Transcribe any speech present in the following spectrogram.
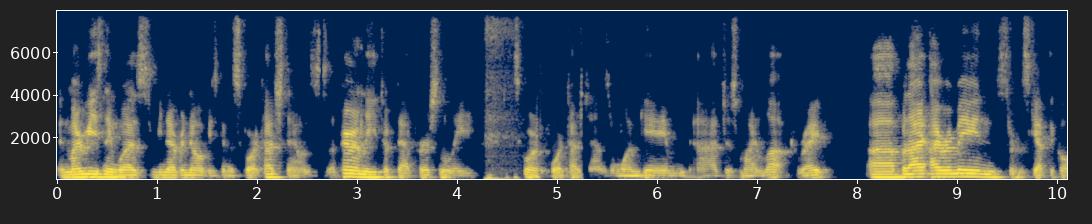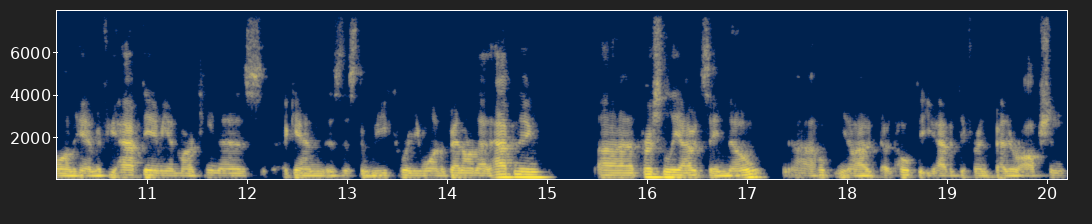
And my reasoning was we never know if he's going to score touchdowns. Apparently, he took that personally, scoring four touchdowns in one game. Uh, just my luck, right? Uh, but I, I, remain sort of skeptical on him. If you have Damian Martinez, again, is this the week where you want to bet on that happening? Uh, personally, I would say no. I hope you know. I, I would hope that you have a different, better option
